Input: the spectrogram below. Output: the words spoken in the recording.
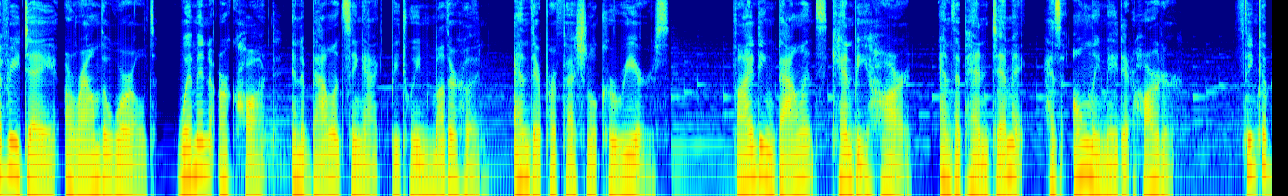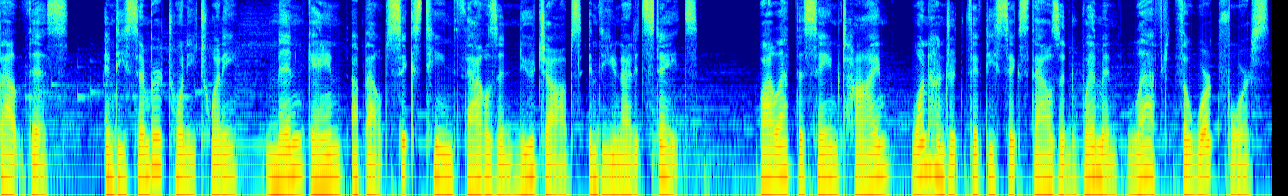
Every day around the world, women are caught in a balancing act between motherhood and their professional careers. Finding balance can be hard, and the pandemic has only made it harder. Think about this. In December 2020, men gained about 16,000 new jobs in the United States, while at the same time, 156,000 women left the workforce.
